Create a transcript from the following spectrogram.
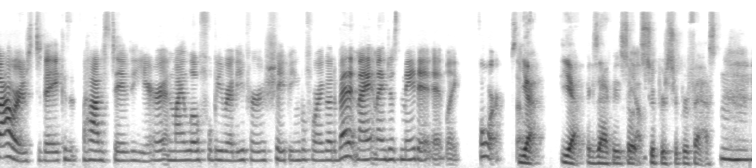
hours today because it's the hottest day of the year, and my loaf will be ready for shaping before I go to bed at night. And I just made it at like four. So Yeah. Yeah, exactly. So Yeah. it's super, super fast. Mhm.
